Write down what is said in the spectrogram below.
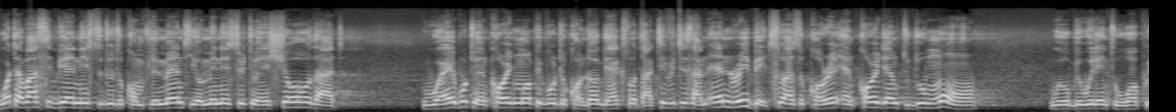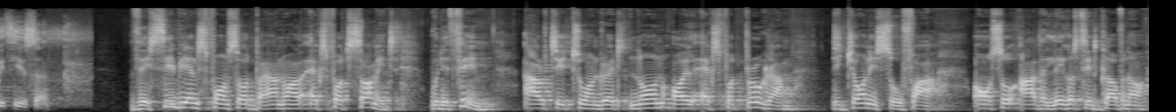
whatever CBN needs to do to complement your ministry to ensure that we're able to encourage more people to conduct their export activities and earn rebates so as to encourage them to do more, we'll be willing to work with you, sir. The CBN-sponsored biannual export summit with the theme RT200 Non-Oil Export Program, the journey so far, also are the Lagos State Governor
